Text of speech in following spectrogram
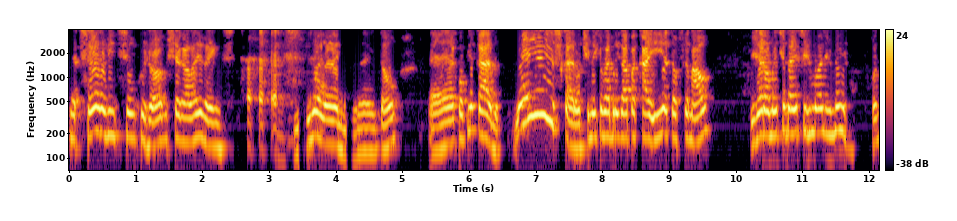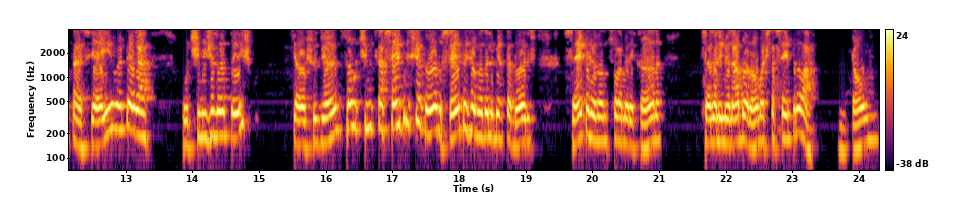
725 jogos, chega lá e vence. né? Então é complicado. E aí é isso, cara. O time que vai brigar para cair até o final, geralmente dá esses moles mesmo. Acontece. E aí vai pegar um time gigantesco, que é o Estudiantes, ou um time que está sempre chegando, sempre jogando a Libertadores, sempre jogando Sul-Americana, sendo eliminado ou não, mas está sempre lá. Então,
